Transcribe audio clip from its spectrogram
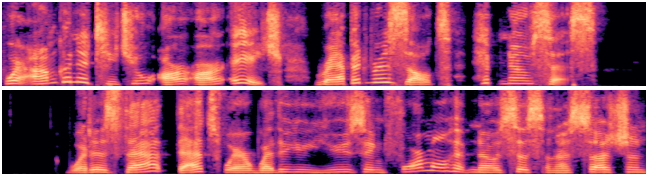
where I'm going to teach you RRH, rapid results hypnosis. What is that? That's where whether you're using formal hypnosis in a session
